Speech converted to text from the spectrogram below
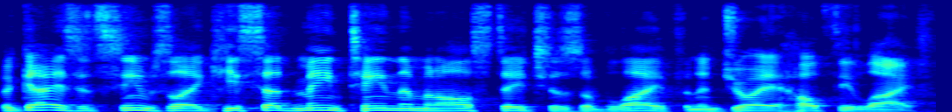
but guys, it seems like he said maintain them in all stages of life and enjoy a healthy life.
